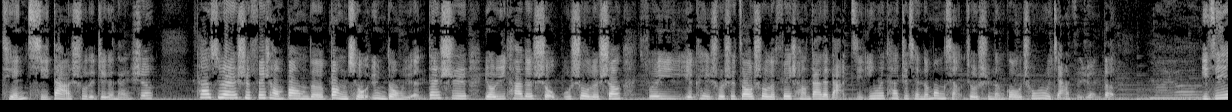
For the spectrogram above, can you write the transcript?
田崎大树的这个男生，他虽然是非常棒的棒球运动员，但是由于他的手部受了伤，所以也可以说是遭受了非常大的打击。因为他之前的梦想就是能够冲入甲子园的。以及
